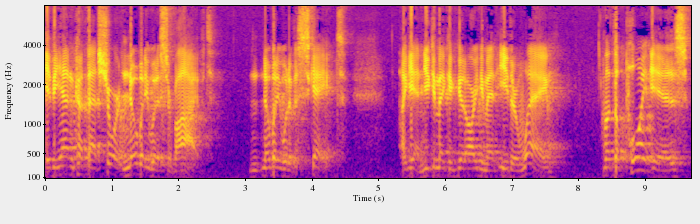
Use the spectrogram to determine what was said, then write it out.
if he hadn't cut that short, nobody would have survived? Nobody would have escaped. Again, you can make a good argument either way. But the point is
